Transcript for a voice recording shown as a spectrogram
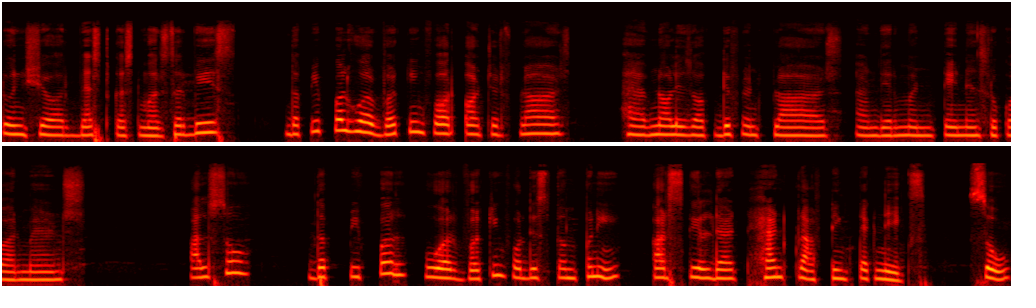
to ensure best customer service. The people who are working for Orchard Flowers have knowledge of different flowers and their maintenance requirements. Also, the people who are working for this company are skilled at handcrafting techniques. So,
